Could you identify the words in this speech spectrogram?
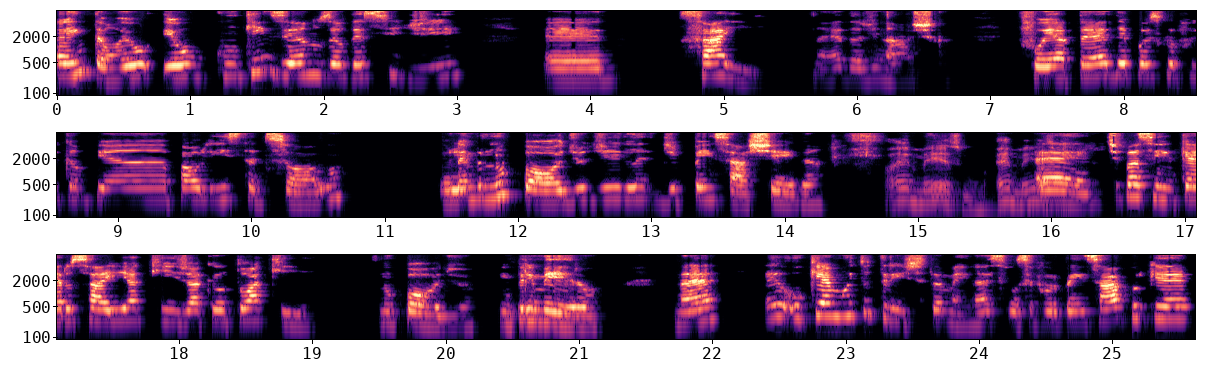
É, então, eu, eu com 15 anos eu decidi é, sair né, da ginástica. Foi até depois que eu fui campeã paulista de solo, eu lembro no pódio de, de pensar, chega. Ah, é mesmo? É mesmo? É, tipo assim, quero sair aqui, já que eu tô aqui, no pódio, em primeiro, né? O que é muito triste também, né? Se você for pensar, porque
